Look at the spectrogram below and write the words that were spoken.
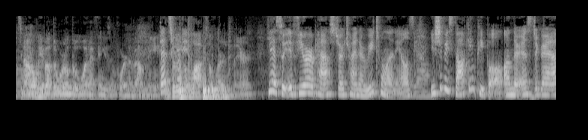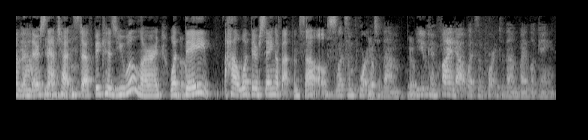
It's not only about the world, but what I think is important about me. and That's so there's pretty- a lot to learn there. Yeah, so if you're a pastor trying to reach millennials, Yeah. you should be stalking people on their Instagram Yeah. and their Yeah. Snapchat and stuff because you will learn what they how what they're saying about themselves. what's important Yep. to them. Yep. You can find out what's important to them by looking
